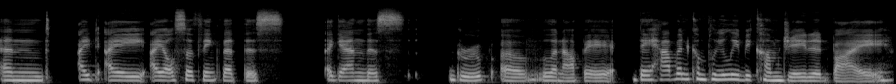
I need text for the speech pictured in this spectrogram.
and I I I also think that this again this group of Lenape they haven't completely become jaded by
